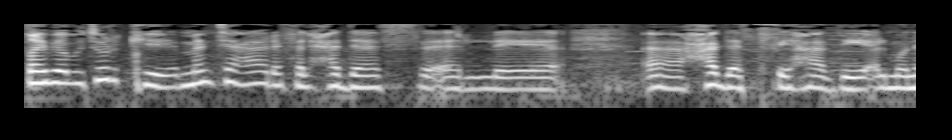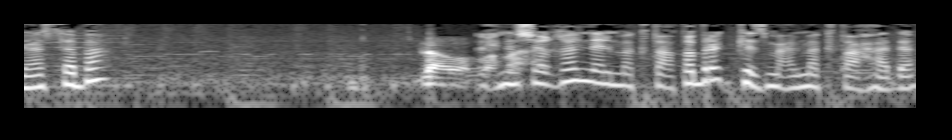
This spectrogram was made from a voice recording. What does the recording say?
طيب يا أبو تركي ما أنت عارف الحدث اللي آه، حدث في هذه المناسبة؟ لا والله إحنا شغلنا المقطع. طب ركز مع المقطع هذا.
